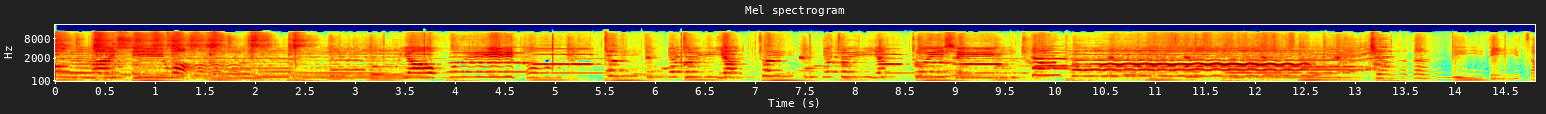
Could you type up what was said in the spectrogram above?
充满希望。你不要回头，追呀追呀追呀追呀追寻春光。这里的早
